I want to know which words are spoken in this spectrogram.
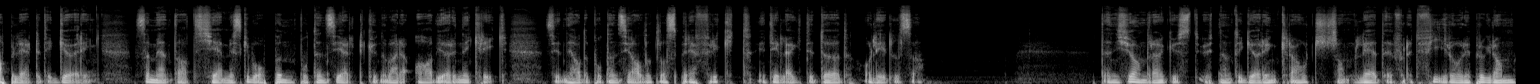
appellerte til Göring, som mente at kjemiske våpen potensielt kunne være avgjørende i krig, siden de hadde potensialet til å spre frykt i tillegg til død og lidelse. Den 22. august utnevnte Göring Crouch som leder for et fireårig program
